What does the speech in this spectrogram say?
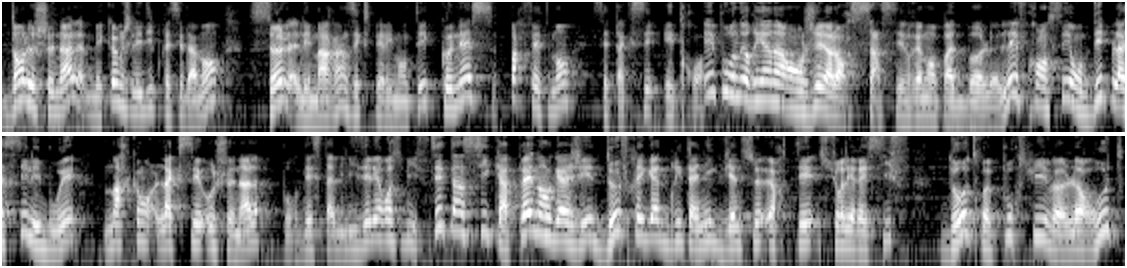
dans le chenal, mais comme je l'ai dit précédemment, seuls les marins expérimentés connaissent parfaitement cet accès étroit. Et pour ne rien arranger, alors ça c'est vraiment pas de bol, les Français ont déplacé les bouées marquant l'accès au chenal pour déstabiliser les rosbifs. C'est ainsi qu'à peine engagées, deux frégates britanniques viennent se heurter sur les récifs, d'autres poursuivent leur route,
